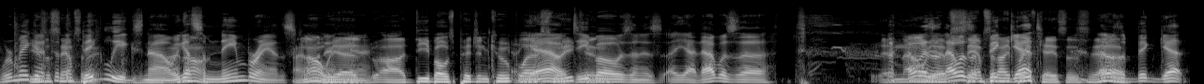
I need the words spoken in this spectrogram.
We're making it to the big leagues now. I we got know. some name brands. I Coming know we in had here. uh, Debo's pigeon coop last yeah, week. Debo's and his. Uh, yeah, that was a And now was we a- have that was a big Samsonite get. briefcases. Yeah. that was a big get.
